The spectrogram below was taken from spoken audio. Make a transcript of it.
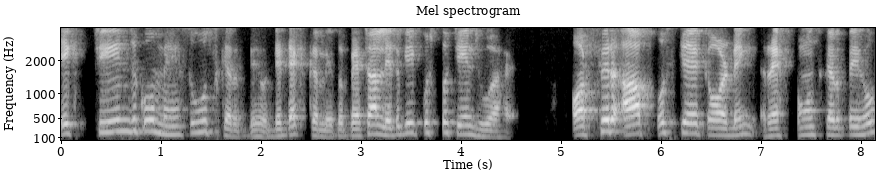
एक चेंज को महसूस करते हो डिटेक्ट कर लेते हो, पहचान लेते हो कि कुछ तो चेंज हुआ है। और फिर आप उसके अकॉर्डिंग रेस्पॉन्स करते हो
